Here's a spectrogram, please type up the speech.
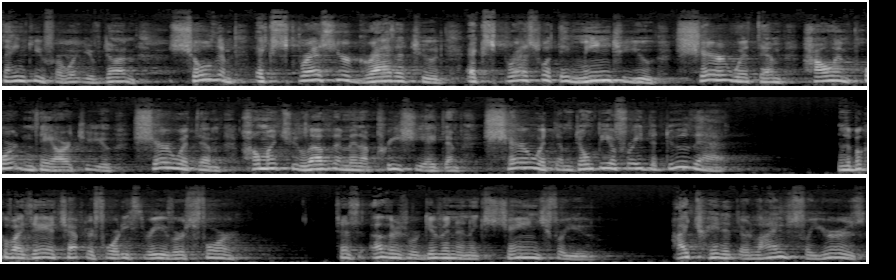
Thank you for what you've done. Show them, express your gratitude, express what they mean to you. Share with them how important they are to you. Share with them how much you love them and appreciate them. Share with them. Don't be afraid to do that. In the book of Isaiah, chapter 43, verse 4, says others were given in exchange for you. I traded their lives for yours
